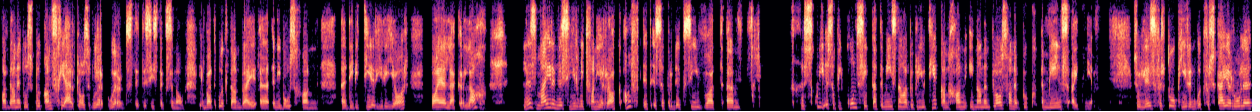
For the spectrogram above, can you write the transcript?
maar dan het ons ook Hans Geerklaas hoor Horings, dit is die stuk se naam, wat ook dan by uh, In die Bos gaan uh, debiteer hierdie jaar. Baie lekker lag. Lis Meyering is hier met van die rak af. Dit is 'n produksie wat ehm um, geskwee is op die konsep dat 'n mens na 'n biblioteek kan gaan en dan in plaas van 'n boek 'n mens uitneem. So Liz vertolk hierin ook verskeie rolle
